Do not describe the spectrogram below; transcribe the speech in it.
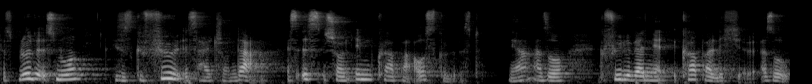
Das Blöde ist nur, dieses Gefühl ist halt schon da. Es ist schon im Körper ausgelöst. Ja, also Gefühle werden ja körperlich, also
